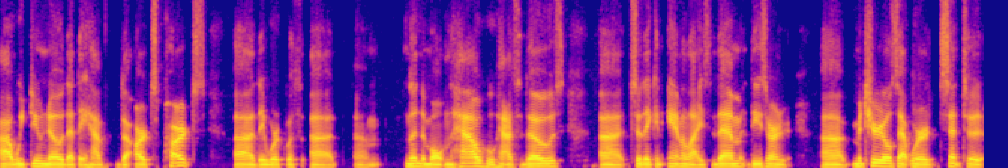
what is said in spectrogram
Uh, we do know that they have the Art's Parts. Uh, they work with uh, um, Linda Moulton Howe, who has those, uh, so they can analyze them. These are uh, materials that were sent to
